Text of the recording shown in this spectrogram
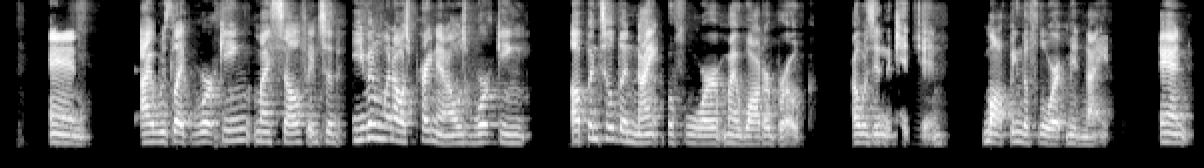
and I was like working myself into, even when I was pregnant, I was working up until the night before my water broke. I was in the mm-hmm. kitchen mopping the floor at midnight. And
